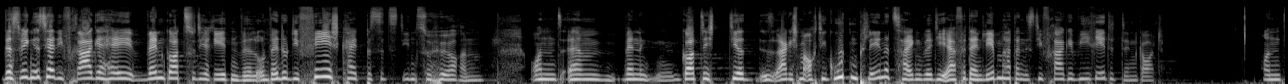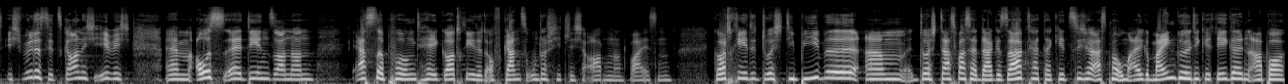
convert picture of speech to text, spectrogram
Deswegen ist ja die Frage, hey, wenn Gott zu dir reden will und wenn du die Fähigkeit besitzt, ihn zu hören und ähm, wenn Gott dich, dir, sage ich mal, auch die guten Pläne zeigen will, die er für dein Leben hat, dann ist die Frage, wie redet denn Gott? Und ich will das jetzt gar nicht ewig ähm, ausdehnen, sondern erster Punkt, hey, Gott redet auf ganz unterschiedliche Arten und Weisen. Gott redet durch die Bibel, ähm, durch das, was er da gesagt hat. Da geht es sicher erstmal um allgemeingültige Regeln, aber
